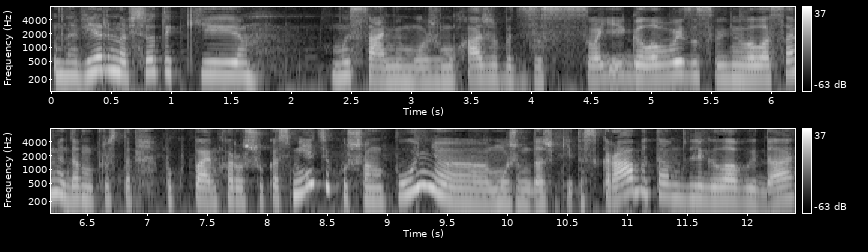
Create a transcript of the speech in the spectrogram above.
Наверное, все-таки мы сами можем ухаживать за своей головой, за своими волосами, да, мы просто покупаем хорошую косметику, шампунь, э, можем даже какие-то скрабы там для головы, да,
